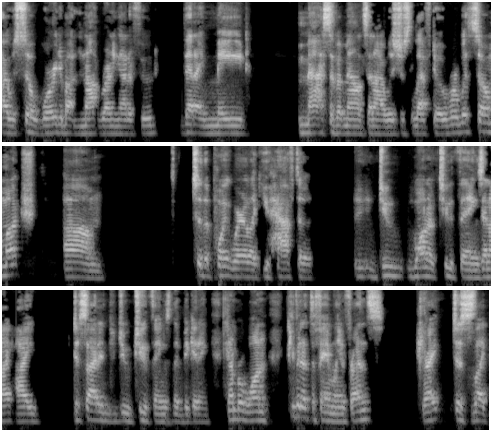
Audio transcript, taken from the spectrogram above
I was so worried about not running out of food that I made massive amounts and I was just left over with so much um, to the point where like you have to do one of two things. And I, I decided to do two things in the beginning. Number one, give it up to family and friends, right? Just like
